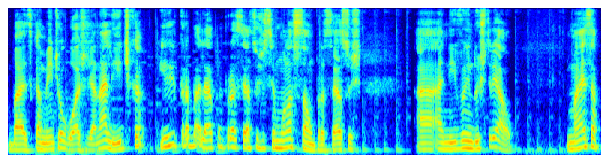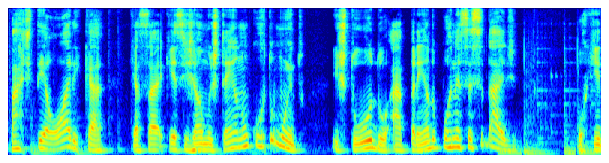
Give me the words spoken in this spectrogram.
Basicamente, eu gosto de analítica e trabalhar com processos de simulação, processos a, a nível industrial. Mas a parte teórica que, essa, que esses ramos têm, eu não curto muito. Estudo, aprendo por necessidade. Porque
